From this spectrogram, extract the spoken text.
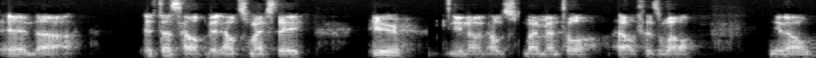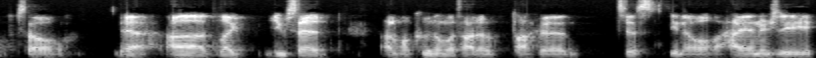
And uh, it does help. It helps my stay here. You know, it helps my mental health as well. You know, so yeah, uh, like you said, I'm Hakuna Matata Paka, just, you know, high energy,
